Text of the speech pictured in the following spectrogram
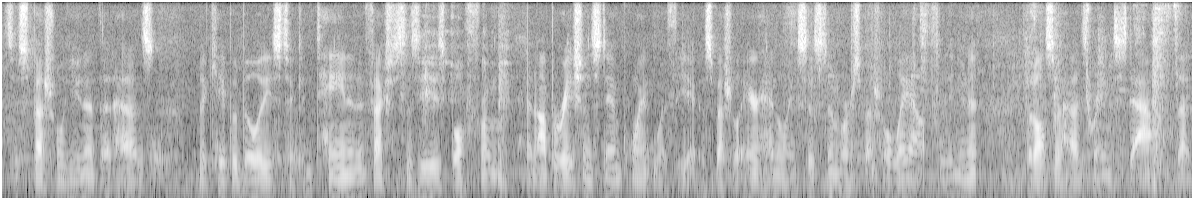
It's a special unit that has the capabilities to contain an infectious disease both from an operations standpoint with the special air handling system or special layout for the unit, but also has trained staff that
